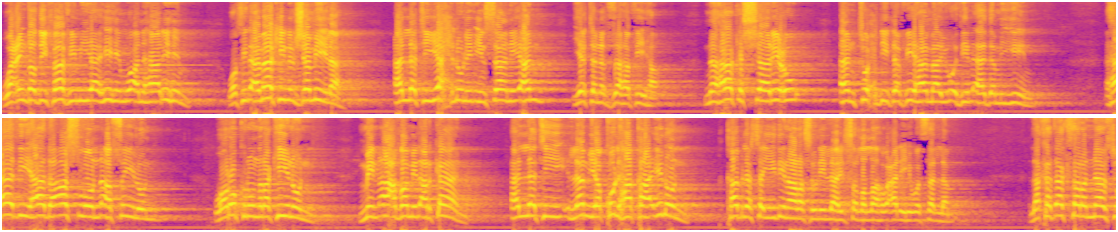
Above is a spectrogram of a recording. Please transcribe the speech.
وعند ضفاف مياههم وأنهارهم وفي الأماكن الجميلة التي يحلو للإنسان أن يتنزه فيها. نهاك الشارع أن تحدث فيها ما يؤذي الآدميين. هذه هذا أصل أصيل وركن ركين من أعظم الأركان التي لم يقلها قائل قبل سيدنا رسول الله صلى الله عليه وسلم. لقد أكثر الناس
